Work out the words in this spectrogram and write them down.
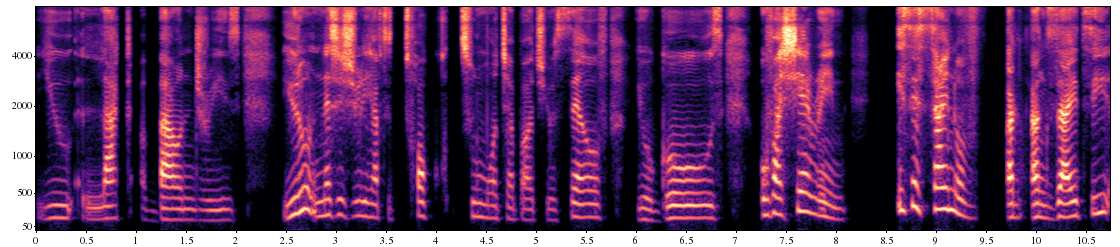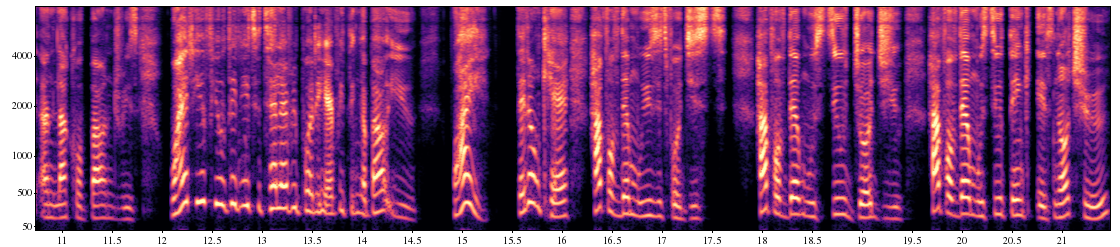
you lack boundaries. You don't necessarily have to talk too much about yourself, your goals. Oversharing is a sign of anxiety and lack of boundaries. Why do you feel the need to tell everybody everything about you? Why? They don't care. Half of them will use it for gist. Half of them will still judge you. Half of them will still think it's not true.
